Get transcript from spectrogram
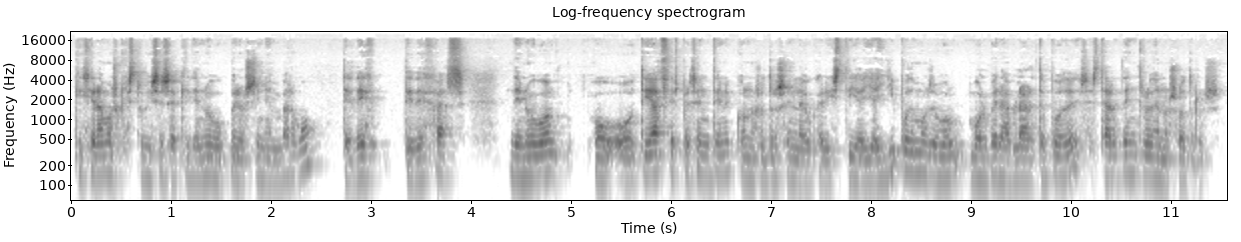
quisiéramos que estuvieses aquí de nuevo, pero sin embargo te, te dejas de nuevo o, te haces presente con nosotros en la Eucaristía y allí podemos volver a hablar, te puedes estar dentro de nosotros.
